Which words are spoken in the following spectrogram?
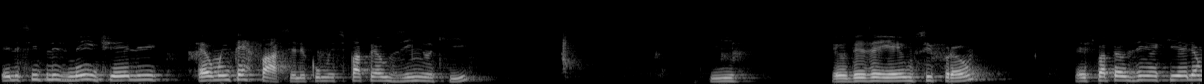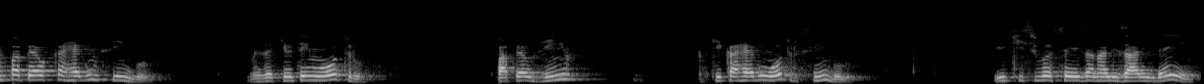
ele simplesmente ele é uma interface, ele é como esse papelzinho aqui, que eu desenhei um cifrão. Esse papelzinho aqui, ele é um papel que carrega um símbolo. Mas aqui eu tenho outro papelzinho que carrega um outro símbolo. E que se vocês analisarem bem,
